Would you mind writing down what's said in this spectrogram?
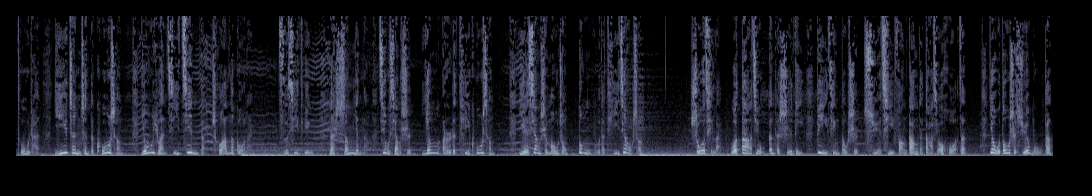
突然一阵阵的哭声由远及近的传了过来。仔细听，那声音呢，就像是婴儿的啼哭声，也像是某种动物的啼叫声。说起来，我大舅跟他师弟毕竟都是血气方刚的大小伙子，又都是学武的，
